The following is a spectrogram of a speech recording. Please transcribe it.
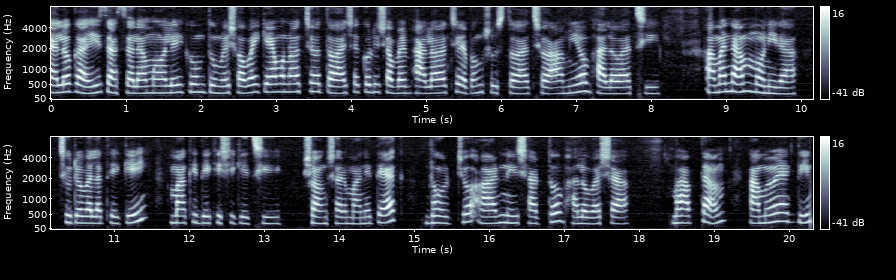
হ্যালো গাইস, আসসালামু আলাইকুম। তোমরা সবাই কেমন আছো? তো আশা করি সবাই ভালো আছো এবং সুস্থ আছো। আমিও ভালো আছি। আমার নাম মনিরা। ছোটোবেলা থেকেই মাকে দেখে শিখেছি, সংসার মানে ত্যাগ, ধৈর্য আর নিঃস্বার্থ ভালোবাসা। ভাবতাম, আমিও একদিন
